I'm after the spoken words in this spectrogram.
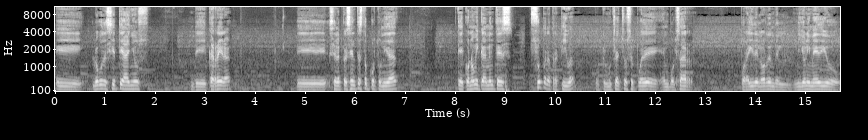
eh, luego de siete años de carrera, eh, se le presenta esta oportunidad que económicamente es súper atractiva, porque el muchacho se puede embolsar por ahí del orden del millón y medio,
